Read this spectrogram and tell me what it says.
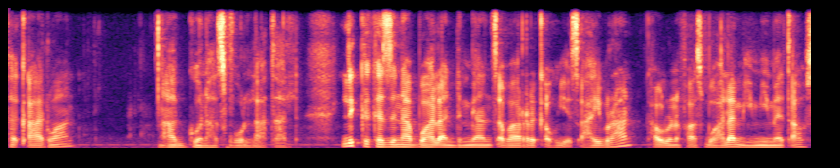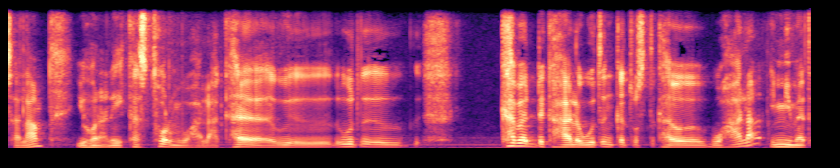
ፈቃዷን አጎናጽፎላታል። ልክ ከዝናብ በኋላ እንደሚያንጸባርቀው የፀሐይ ብርሃን ከአውሎ ነፋስ በኋላም የሚመጣው ሰላም ይሆናል። ከስቶርም በኋላ ከበድ ካለ ውጥንቅጥ ውስጥ በኋላ የሚመጣ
